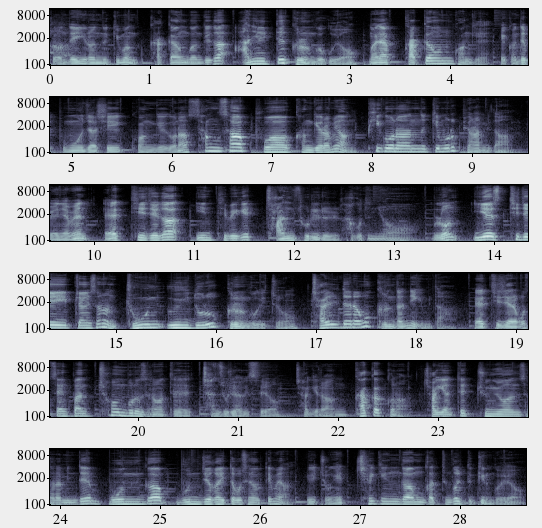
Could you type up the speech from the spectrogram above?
그런데 이런 느낌은 가까운 관계가 아닐 때 그러는 거고요. 만약 가까운 관계 예컨대 부모 자식 관계거나 상사 부하 관계라면 피곤한 느낌으로 변합니다. 왜냐면 ESTJ가 인팁에게 잔소리를 하거든요 물론 ESTJ 입장에서는 좋은 의도로 그러는 거겠죠. 잘 되라고 그런다는 얘기입니다. 에티제라고 생판 처음 보는 사람한테 잔소리 하겠어요. 자기랑 가깝거나 자기한테 중요한 사람인데 뭔가 문제가 있다고 생각되면 일종의 책임감 같은 걸 느끼는 거예요.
